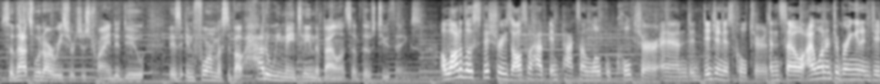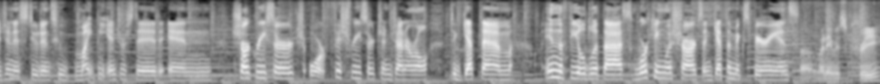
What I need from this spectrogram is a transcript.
So that's what our research is trying to do, is inform us about how do we maintain the balance of those two things. A lot of those fisheries also have impacts on local culture and indigenous cultures. And so I wanted to bring in indigenous students who might be interested in shark research or fish research in general to get them in the field with us, working with sharks and get them experience. Uh, my name is Cree.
